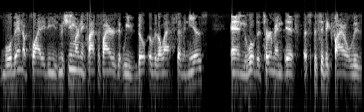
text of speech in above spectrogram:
we'll then apply these machine learning classifiers that we've built over the last seven years and we'll determine if a specific file is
